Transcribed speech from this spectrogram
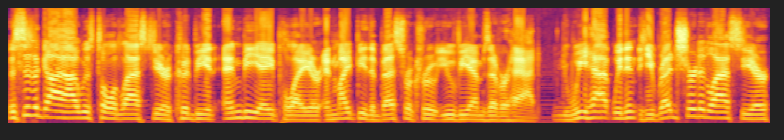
This is a guy I was told last year could be an NBA player and might be the best recruit UVM's ever had. We have we didn't he redshirted last year,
